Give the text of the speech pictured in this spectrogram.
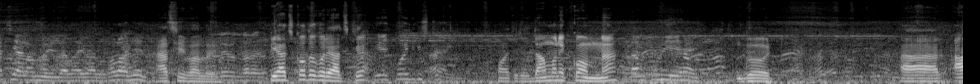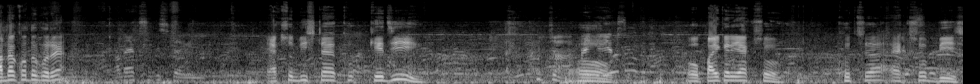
আছি আলহামদুলিল্লাহ ভাই ভালো। ভালো আছেন? আছি ভালোই। পেঁয়াজ কত করে আজকে? পঁয়ত্রিশ টাকা পঁয়ত্রিশ। দাম অনেক কম না? দাম কমিয়ে হ্যাঁ। গুড। আর আদা কত করে? একশো বিশ টাকা কেজি। ও। পাইকারি একশো। ও পাইকারি একশো। খুচরা একশো বিশ।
